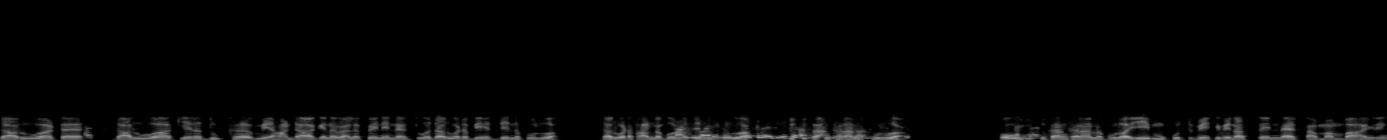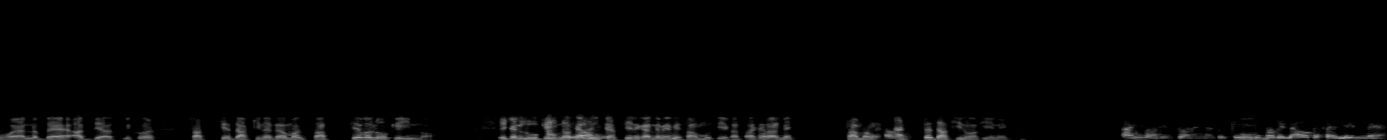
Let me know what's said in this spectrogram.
දරුවාට දරුවා කියන දුක මේ හඬාගෙන වැළපෙන්නේ නැතුව දරුවාට බෙහෙත් දෙන්න පුළුවන්. දරුවාට කන්න බොන්න දෙන්න පුළුවන්. යුතුයකම් කරන්න පුළුවන්. ඔව් යුතුයකම් කරන්න පුළුවන්. ඒ මුකුත් මේක වෙනස් වෙන්නේ නැහැ. තමන් බාහිරින් හොයන්න බෑ අධ්‍යාත්මිකව සත්‍ය දකින ගමන් සත්‍යව ලෝකේ ඉන්නවා. ඒ කියන්නේ ලෝකේ ඉන්නවා කියන්නේ ලෝකයක් තියෙන එක නෙමෙයි මේ සම්මුතිය කතා කරන්නේ. තමන් ඇත්ත දකින්නවා කියන එක. අනිවාර්යෙන් ස්වාමීන් වහන්සේ කිසිම වෙලාවක සැලෙන්නේ නැහැ.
